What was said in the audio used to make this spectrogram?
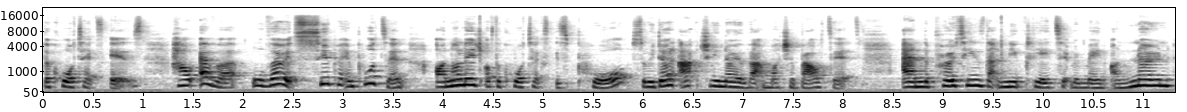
the cortex is. However, although it's super important, our knowledge of the cortex is poor, so we don't actually know that much about it and the proteins that nucleate it remain unknown,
